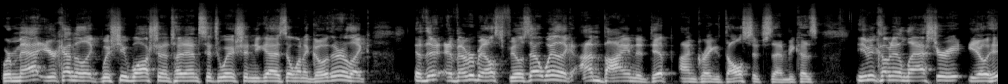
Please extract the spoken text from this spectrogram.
where Matt, you're kind of like wishy washy in a tight end situation. You guys don't want to go there, like if, there, if everybody else feels that way, like I'm buying a dip on Greg Dulcich then because even coming in last year, you know,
